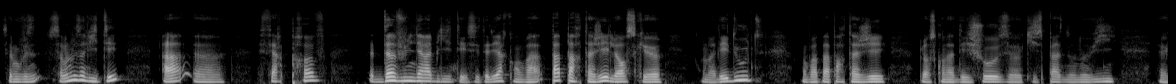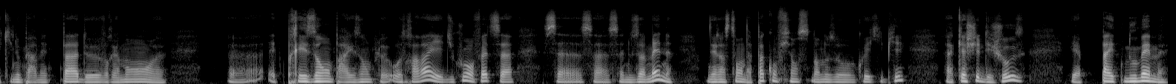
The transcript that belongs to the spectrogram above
ça, va nous inviter à euh, faire preuve d'invulnérabilité. C'est-à-dire qu'on ne va pas partager lorsque on a des doutes, on ne va pas partager lorsqu'on a des choses qui se passent dans nos vies euh, qui ne nous permettent pas de vraiment euh, être présent, par exemple, au travail. Et du coup, en fait, ça, ça, ça, nous amène, dès l'instant on n'a pas confiance dans nos coéquipiers, à cacher des choses et à pas être nous-mêmes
